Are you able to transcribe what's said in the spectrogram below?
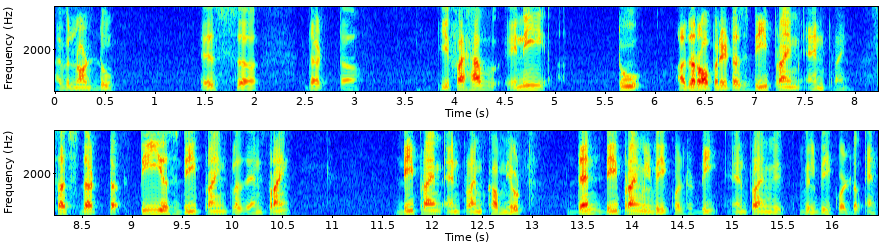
I will not do is uh, that uh, if I have any two other operators d prime n prime such that uh, t is d prime plus n prime, d prime n prime commute then d prime will be equal to d, n prime will be equal to n.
